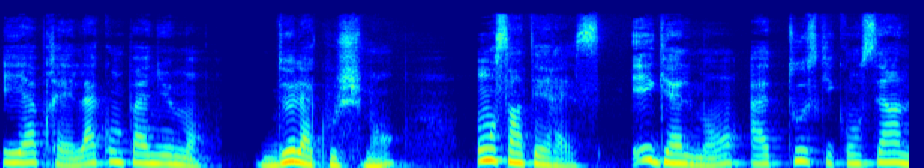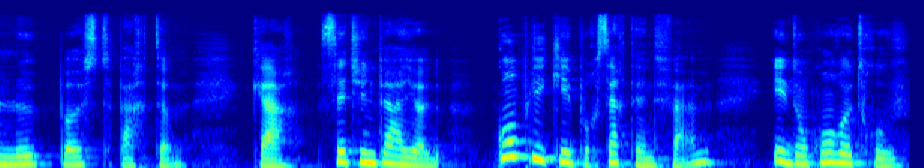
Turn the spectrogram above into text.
Et après l'accompagnement de l'accouchement, on s'intéresse également à tout ce qui concerne le postpartum, car c'est une période compliquée pour certaines femmes, et donc on retrouve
